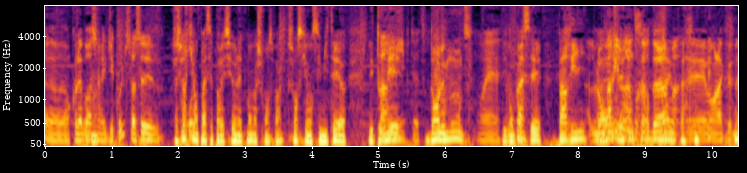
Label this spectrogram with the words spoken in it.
euh, en collaboration Ouais. avec J. Cole. Ça, c'est. J'espère qu'ils vont passer par ici, honnêtement. Moi, je pense pas. Je pense qu'ils vont s'imiter euh, les tournées Paris, peut-être. dans le monde. Ouais. Ils vont Ouais. passer Paris, Londres, Paris, Londres. Amsterdam, Ouais, on la connaît.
